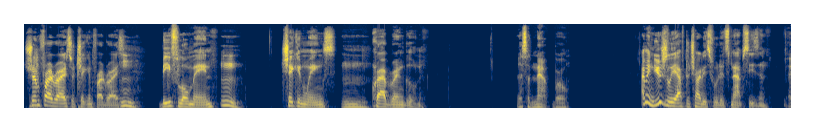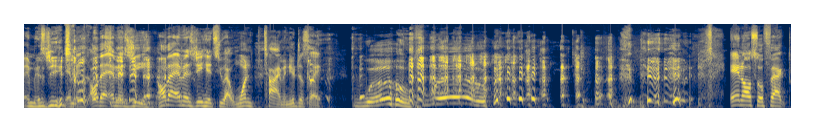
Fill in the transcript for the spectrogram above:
shrimp fried rice or chicken fried rice, Mm. Beef lo mein, Mm. chicken wings, Mm. crab rangoon. That's a nap, bro. I mean, usually after Chinese food, it's nap season. MSG hit you. All that MSG, all that MSG hits you at one time, and you're just like, whoa, whoa. and also, fact,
